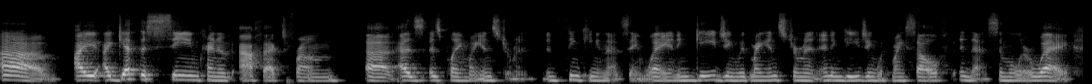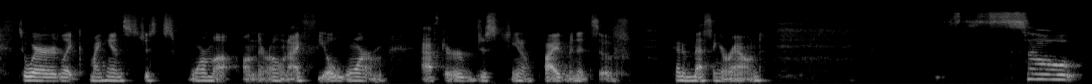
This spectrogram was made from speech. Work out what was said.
um, I, I get the same kind of affect from uh, as as playing my instrument and thinking in that same way and engaging with my instrument and engaging with myself in that similar way to where like my hands just warm up on their own. I feel warm after just you know five minutes of kind of messing around. So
